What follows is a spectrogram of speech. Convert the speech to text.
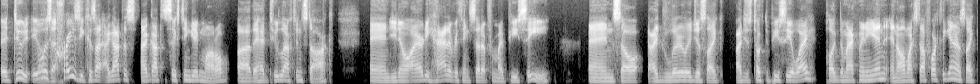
It, dude, it No, was that- crazy because I, I got this. I got the 16 gig model. Uh, they had two left in stock, and you know I already had everything set up for my PC, and so I literally just like I just took the PC away, plugged the Mac Mini in, and all my stuff worked again. I was like,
